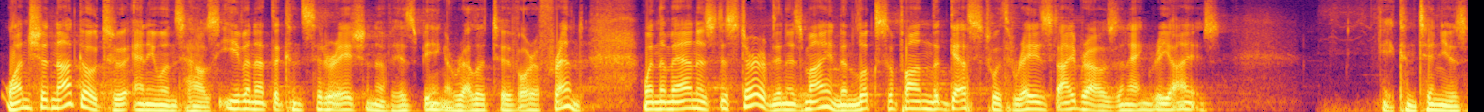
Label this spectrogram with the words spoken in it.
One should not go to anyone's house, even at the consideration of his being a relative or a friend, when the man is disturbed in his mind and looks upon the guest with raised eyebrows and angry eyes. He continues,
